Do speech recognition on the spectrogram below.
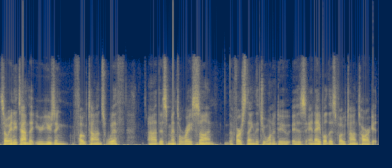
So anytime that you're using photons with uh, this mental ray sun, the first thing that you want to do is enable this photon target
